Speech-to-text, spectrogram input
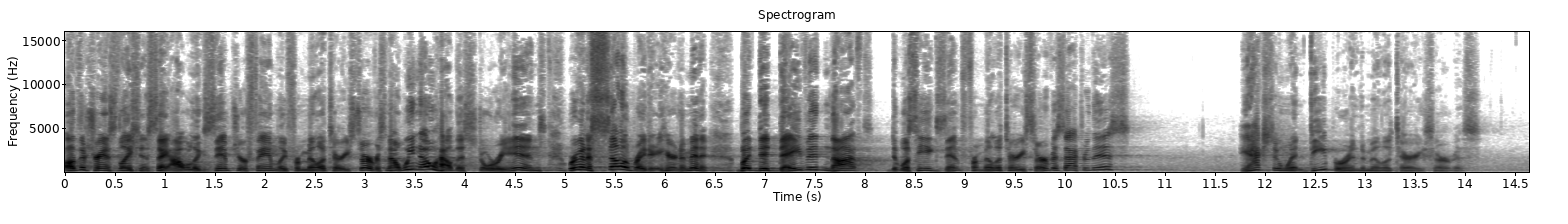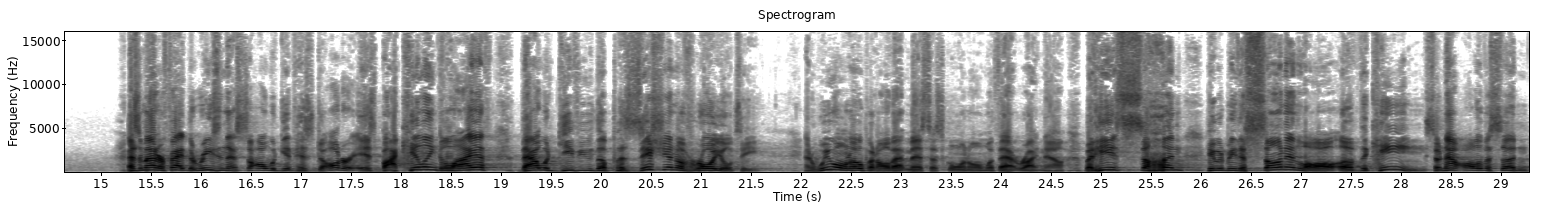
Other translations say, I will exempt your family from military service. Now, we know how this story ends. We're going to celebrate it here in a minute. But did David not, was he exempt from military service after this? He actually went deeper into military service. As a matter of fact, the reason that Saul would give his daughter is by killing Goliath, that would give you the position of royalty. And we won't open all that mess that's going on with that right now. But his son, he would be the son in law of the king. So now all of a sudden,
